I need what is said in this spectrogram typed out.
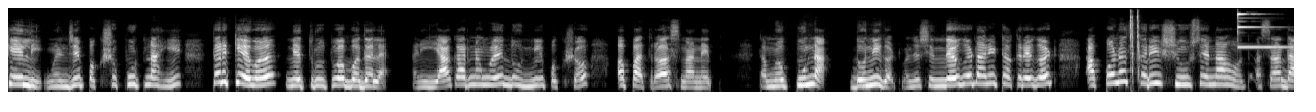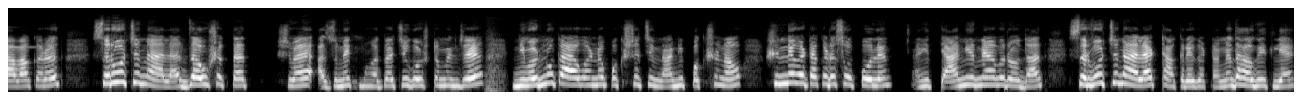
केली म्हणजे पक्षफूट नाही तर केवळ नेतृत्व बदल आहे आणि या कारणामुळे दोन्ही पक्ष अपात्र असणार नाहीत. त्यामुळे पुन्हा दोन्ही गट म्हणजे शिंदे गट आणि ठाकरे गट आपणच खरी शिवसेना आहोत असा दावा करत सर्वोच्च न्यायालयात जाऊ शकतात. शिवाय अजून एक महत्वाची गोष्ट म्हणजे निवडणूक आयोगानं पक्षचिन्ह आणि पक्ष नाव शिंदे गटाकडे सोपवले आणि त्या निर्णयाविरोधात सर्वोच्च न्यायालयात ठाकरे गटानं धाव घेतली आहे.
